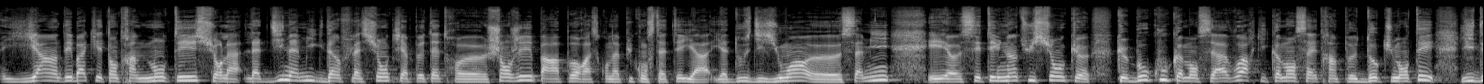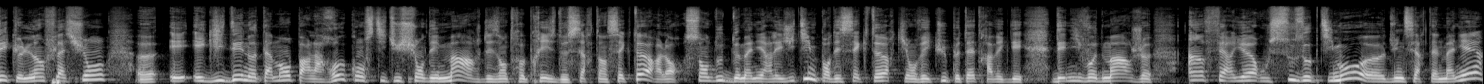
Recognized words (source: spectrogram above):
Il y a un débat qui est en train de monter sur la, dynamique d'inflation qui a peut-être euh, changé par rapport à ce qu'on a pu constater il y a, a 12-18 mois, euh, Samy, et c'était une intuition que, beaucoup commençaient à avoir, qui commence à être un peu documentée, l'idée que l'inflation est guidée notamment par la reconstitution des marge des entreprises de certains secteurs, alors sans doute de manière légitime pour des secteurs qui ont vécu peut-être avec des, des niveaux de marge inférieurs ou sous-optimaux euh, d'une certaine manière.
